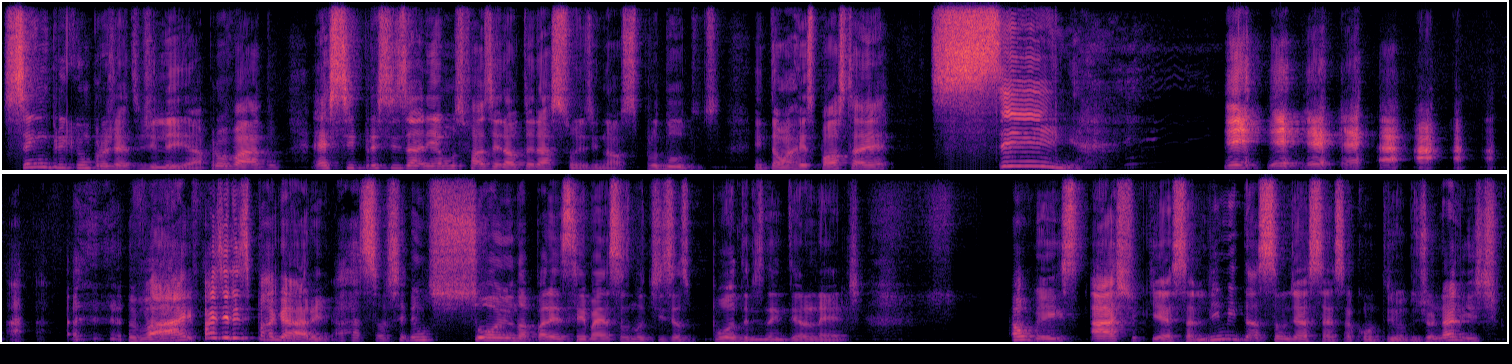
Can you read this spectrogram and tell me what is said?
sempre que um projeto de lei é aprovado é se precisaríamos fazer alterações em nossos produtos. Então a resposta é sim! Vai, faz eles pagarem. Ah, só seria um sonho não aparecer mais essas notícias podres na internet. Talvez acho que essa limitação de acesso a conteúdo jornalístico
